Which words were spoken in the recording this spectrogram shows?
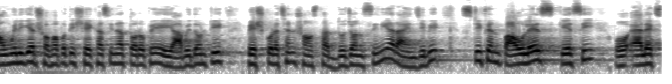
আওয়ামী লীগের সভাপতি শেখ হাসিনার তরফে এই আবেদনটি পেশ করেছেন সংস্থার দুজন সিনিয়র আইনজীবী স্টিফেন পাউলেস কেসি ও অ্যালেক্স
